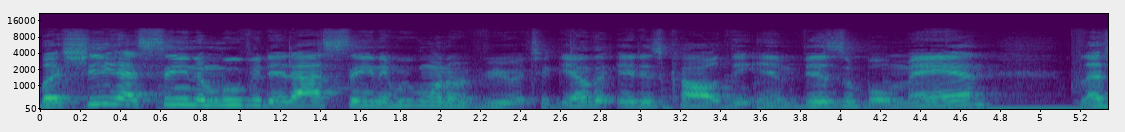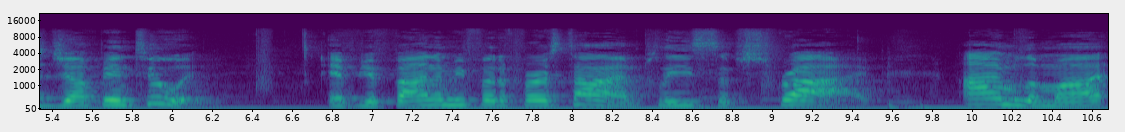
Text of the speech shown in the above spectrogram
but she has seen a movie that I've seen and we want to review it together. It is called The Invisible Man. Let's jump into it. If you're finding me for the first time, please subscribe. I'm Lamont.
